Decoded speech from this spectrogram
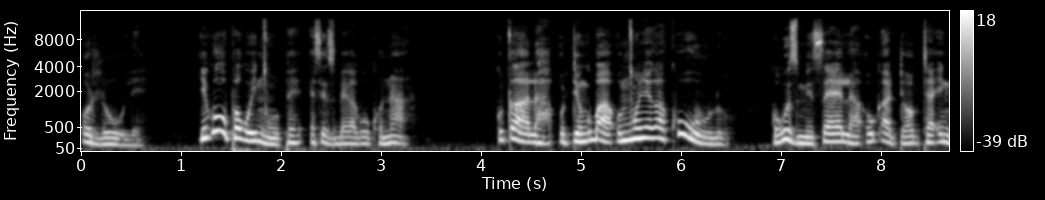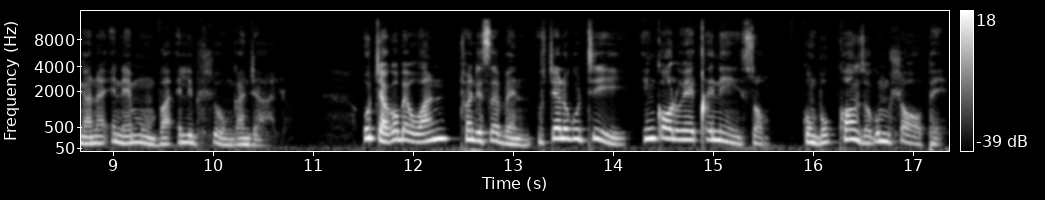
odlule. Yikuphi okuyingcuphe esizibeka kukho na? Kuqala udinga kuba unconywe kakhulu ngokuzimisela uku-adopta ingane enemumva elibhlungu kanjalo. uJakobe 1:27 usitshela ukuthi inkolo yeqiniso kumbe ukukhonza kumhlophe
